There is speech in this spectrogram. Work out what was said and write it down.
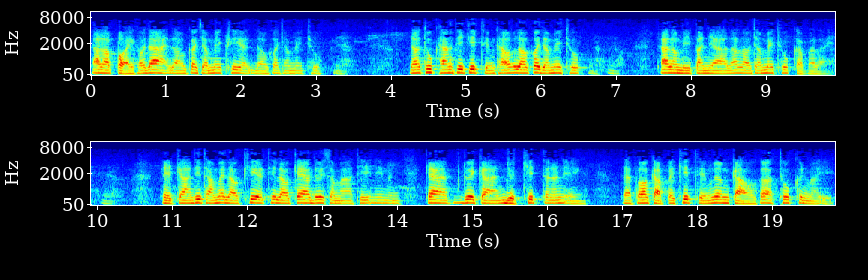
ถ้าเราปล่อยเขาได้ เราก็จะไม่เครียด เราก็จะไม่ทุกข์แล้วทุกครั้งที่คิดถึงเขาเราก็จะไม่ทุกข์ถ้าเรามีปัญญาแล้วเราจะไม่ทุกข์กับอะไร เหตุการณ์ที่ทำให้เราเครียดที่เราแก้ด้วยสมาธินี่มันแก้ด้วยการหยุดคิดเท่านั้นเอง แต่พอกลับไปคิดถึงเรื่องเก่าก็ทุกข์ขึ้นมาอีก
